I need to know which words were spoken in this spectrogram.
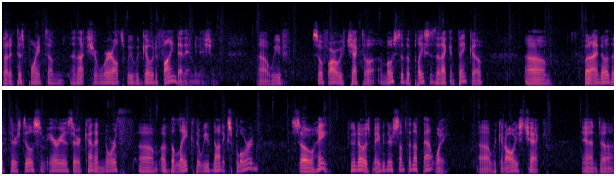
But at this point, um, I'm not sure where else we would go to find that ammunition. Uh, we've, so far, we've checked uh, most of the places that I can think of. Um, but I know that there's still some areas that are kind of north um, of the lake that we've not explored. So, hey, who knows? Maybe there's something up that way. Uh, we could always check. And uh,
